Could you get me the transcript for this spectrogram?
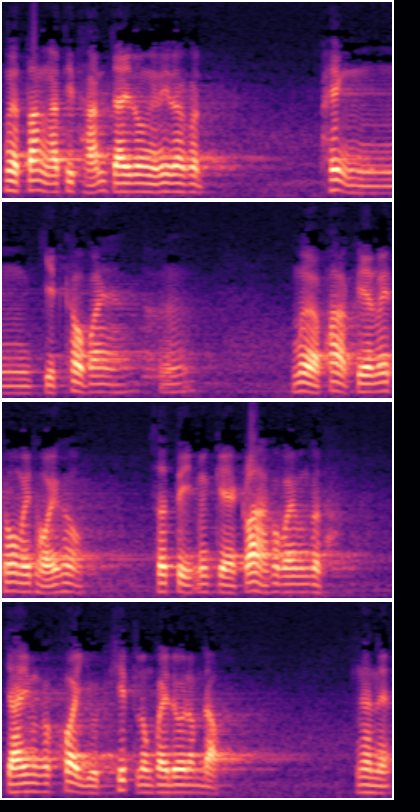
เมื่อตั้งอธิษฐานใจลงอย่างนี้แล้วก็ พ่งจิตเข้าไปเมื่อภาคเพียนไม่ท้อไม่ถอยเข้า สติมันแก่กล้าเข้าไปมันก็ใจมันก็ค่อยหยุดคิดลงไปโดยลำดับ นั่นเนี่ย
